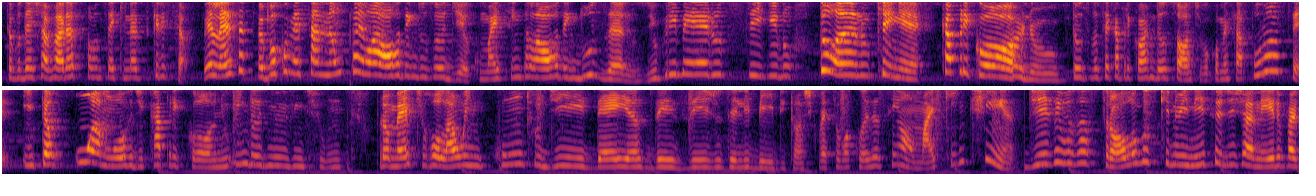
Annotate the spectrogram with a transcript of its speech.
então vou deixar várias fontes aqui na descrição, beleza? Eu vou começar não pela ordem do zodíaco, mas sim pela ordem dos anos. E o primeiro signo do ano, quem é? Capricórnio! Então, se você é Capricórnio, deu sorte, vou começar por você. Então, o amor de Capricórnio em 2021 promete rolar um encontro de ideias, desejos e libido. Então acho que vai ser uma coisa assim, ó, mais quentinha. Dizem os astrólogos que no início de janeiro vai,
